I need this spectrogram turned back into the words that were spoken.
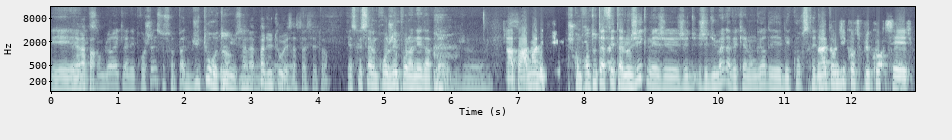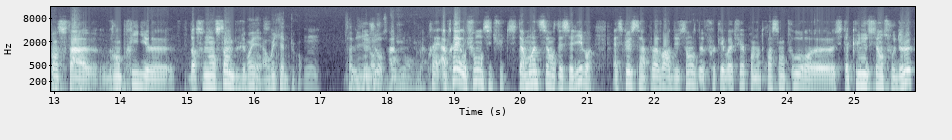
Et Il y en a il pas. semblerait que l'année prochaine, ce soit pas du tout retenu. Non, Ça n'a pas du tout, euh, et ça, ça c'est étonnant. Est-ce que c'est un projet pour l'année d'après? Je... apparemment, les je comprends tout à fait ta logique, mais j'ai du j'ai du mal avec la longueur des, des courses réduites. Voilà, comme je dis, course plus courte, c'est, je pense, euh, Grand Prix euh, dans son ensemble. le Oui, course. un week-end plus court. Hmm. Deux jours, ça. Deux jours, ouais. Après, après, au fond, si tu si as moins de séances d'essai libre, est-ce que ça peut avoir du sens de foutre les voitures pendant 300 tours euh, Si t'as qu'une séance ou deux,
